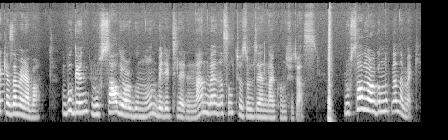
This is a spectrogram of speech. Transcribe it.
Herkese merhaba. Bugün ruhsal yorgunluğun belirtilerinden ve nasıl çözüleceğinden konuşacağız. Ruhsal yorgunluk ne demek?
